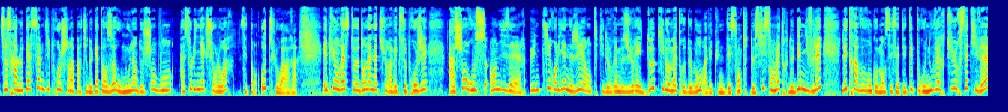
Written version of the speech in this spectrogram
Ce sera le cas samedi prochain à partir de 14h au Moulin de Chambon à Solignac-sur-Loire. C'est en Haute-Loire. Et puis on reste dans la nature avec ce projet à Champs-Rousse en Isère. Une tyrolienne géante qui devrait mesurer 2 km de long avec une descente de 600 mètres de dénivelé. Les travaux vont commencer cet été pour une ouverture cet hiver.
